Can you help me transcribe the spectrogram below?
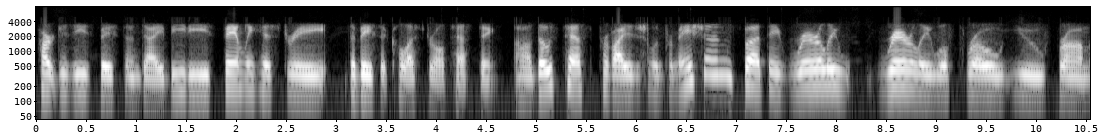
heart disease based on diabetes, family history, the basic cholesterol testing. Uh, those tests provide additional information, but they rarely, rarely will throw you from,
